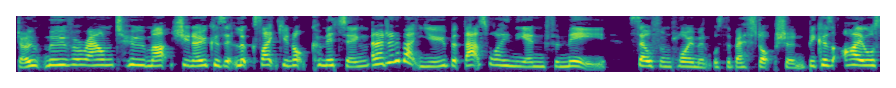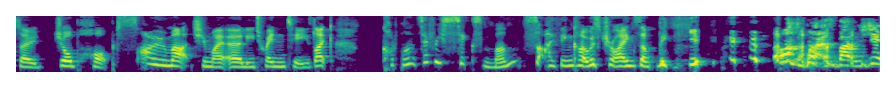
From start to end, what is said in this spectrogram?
don't move around too much, you know, because it looks like you're not committing. And I don't know about you, but that's why in the end for me, self employment was the best option because I also job hopped so much in my early 20s. Like, God, once every six months, I think I was trying something new. I wasn't quite as bad as you.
